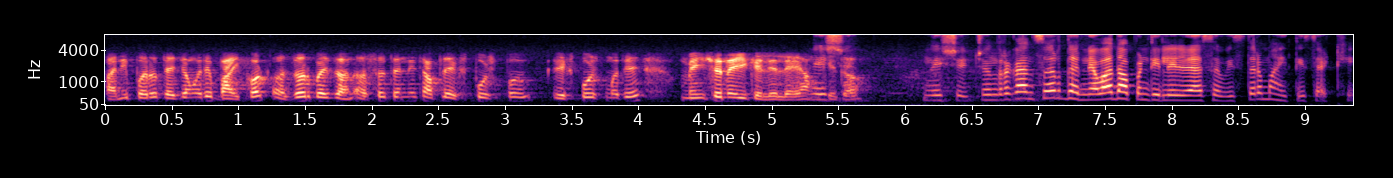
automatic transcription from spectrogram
आणि परत त्याच्यामध्ये बायकॉट अझरबैजान असं त्यांनी आपल्या एक्सपोर्ट एक्सपोर्टमध्ये मेन्शनही केलेलं आहे अंकिता. निश्चित. चंद्रकांत सर धन्यवाद आपण दिलेल्या सविस्तर माहितीसाठी.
